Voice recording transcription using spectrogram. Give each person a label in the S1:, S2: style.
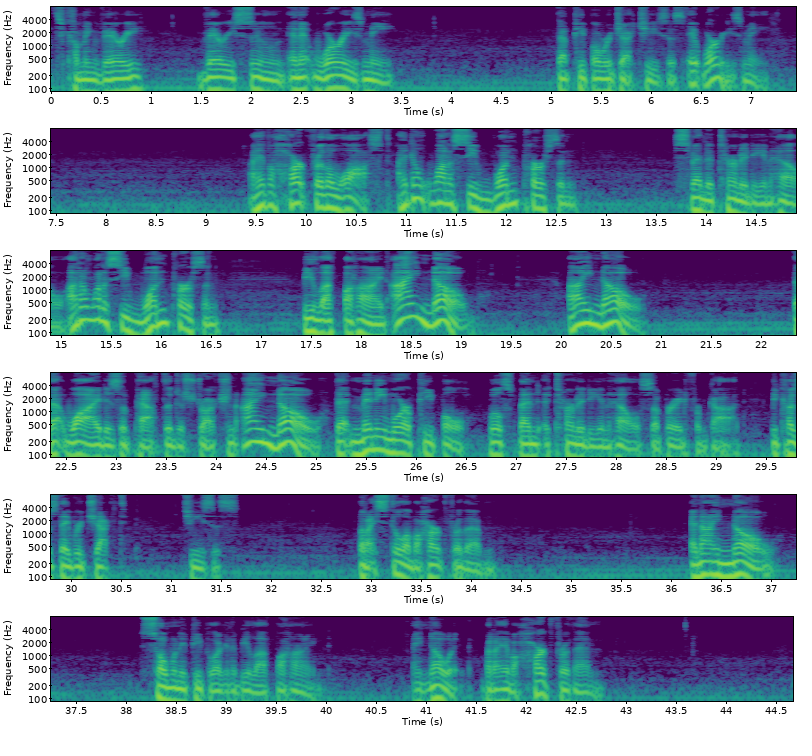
S1: It's coming very, very soon. And it worries me that people reject Jesus. It worries me. I have a heart for the lost. I don't want to see one person spend eternity in hell. I don't want to see one person be left behind. I know, I know that wide is the path to destruction. I know that many more people will spend eternity in hell separated from God because they reject Jesus. But I still have a heart for them. And I know so many people are going to be left behind. I know it, but I have a heart for them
